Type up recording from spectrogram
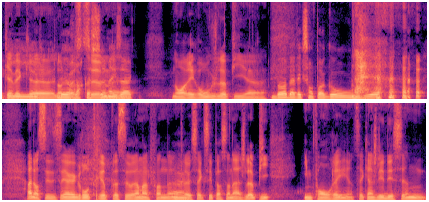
puis avec euh, leur, leur, leur costume, costume euh, exact. Noir et rouge là. Puis euh, Bob avec son pogo. puis, euh, ah non, c'est c'est un gros trip. là. C'est vraiment le fun de Ouais. travailler avec ces personnages là. Puis ils me font rire. Tu sais, quand je les dessine.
